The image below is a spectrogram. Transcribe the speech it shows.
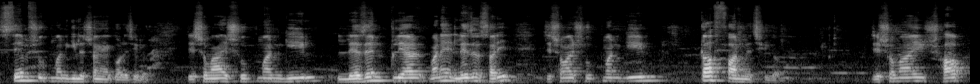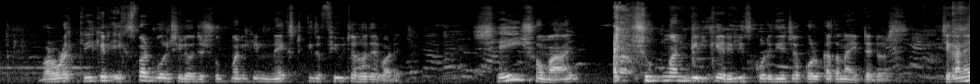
সেম শুকমান গিলের সঙ্গে করেছিল। যে সময় শুকমান গিল লেজেন্ড প্লেয়ার মানে লেজেন্ড সরি যে সময় শুকমান গিল টপ ফার্মে ছিল। যে সময় সব বড় বড় ক্রিকেট এক্সপার্ট বলছিল যে শুকমান গিল নেক্সট কিন্তু ফিউচার হতে পারে। সেই সময় শুকমান গিলকে রিলিজ করে দিয়েছে কলকাতা নাইট রাইডার্স। যেখানে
